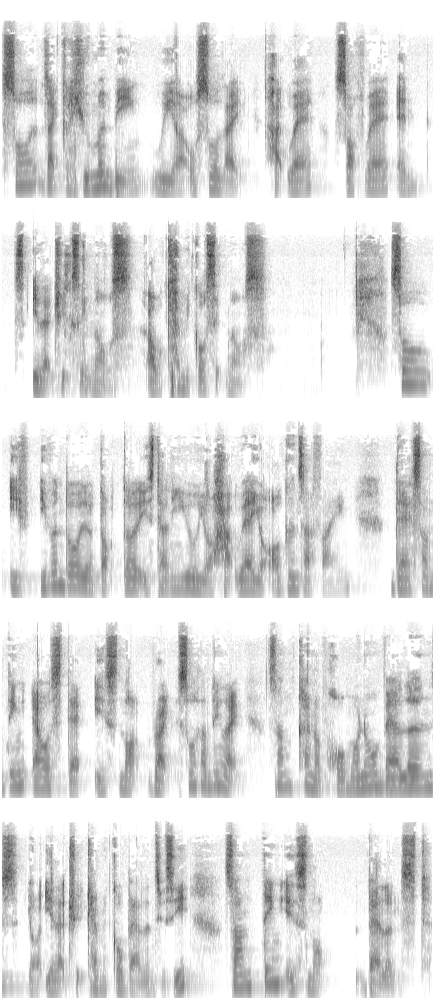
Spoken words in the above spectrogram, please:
So, like a human being, we are also like hardware, software, and electric signals, our chemical signals. So, if even though your doctor is telling you your hardware, your organs are fine, there's something else that is not right. So, something like some kind of hormonal balance, your electric chemical balance, you see, something is not balanced.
